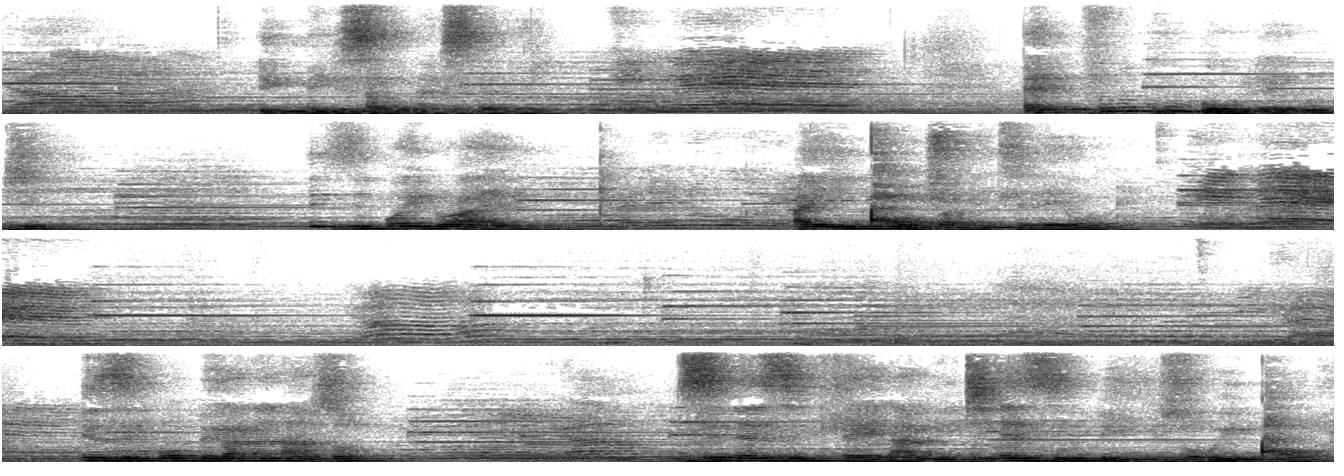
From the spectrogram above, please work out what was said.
Yeah. ikumikisa ku next level Amen. and ngifuna ukukhumbule ukuthi izimpo oyilwayo Hallelujah. ayinqotshwa ngendlela eyodwa Amen. izimpo obhekana nazo Yeah. Zinezindlela ngithi ezimbili zokuyinqoba.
